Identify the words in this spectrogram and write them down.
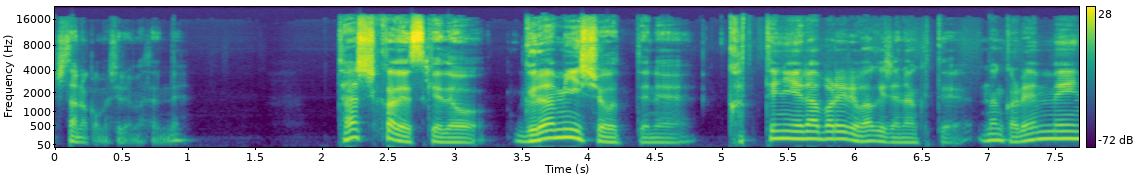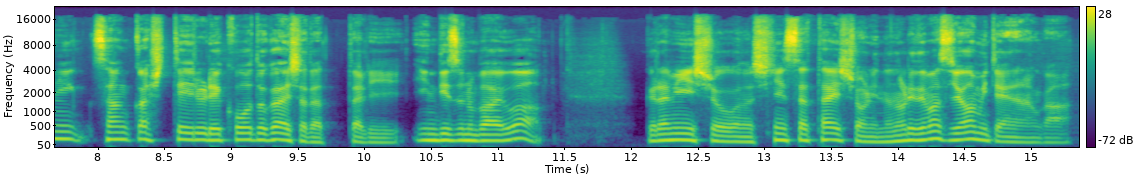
したのかもしれませんね。確かですけど、グラミー賞ってね、勝手に選ばれるわけじゃなくて、なんか連盟に参加しているレコード会社だったり、インディーズの場合は、グラミー賞の審査対象に名乗り出ますよ、みたいなのが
